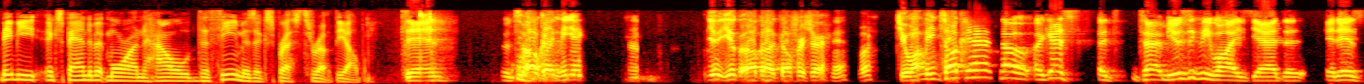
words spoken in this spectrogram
maybe expand a bit more on how the theme is expressed throughout the album. Dan. We'll Okay, me. You you go, go, go for sure. Yeah. What? Do you want me to talk? Yeah, no, I guess it, to, musically wise, yeah, the, it is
